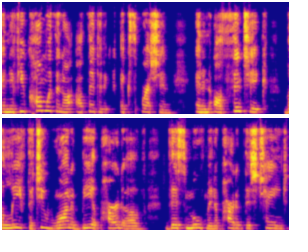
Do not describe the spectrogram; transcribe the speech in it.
And if you come with an authentic expression and an authentic belief that you want to be a part of this movement, a part of this change,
